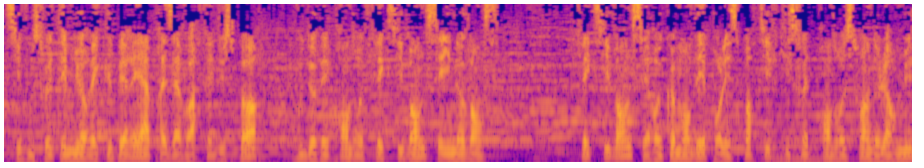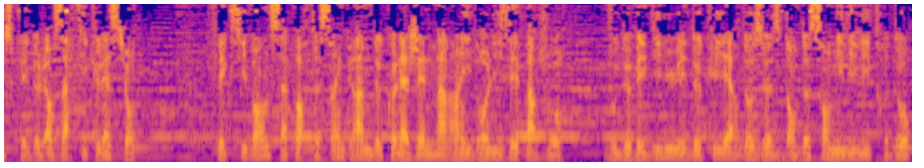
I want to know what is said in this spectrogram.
Si vous souhaitez mieux récupérer après avoir fait du sport, vous devez prendre Flexivance et Innovance. Flexivance est recommandé pour les sportifs qui souhaitent prendre soin de leurs muscles et de leurs articulations. Flexivance apporte 5 g de collagène marin hydrolysé par jour. Vous devez diluer 2 cuillères doseuses dans 200 ml d'eau,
